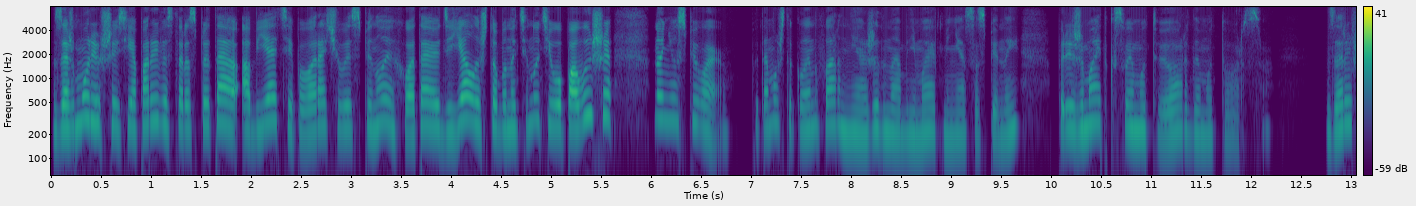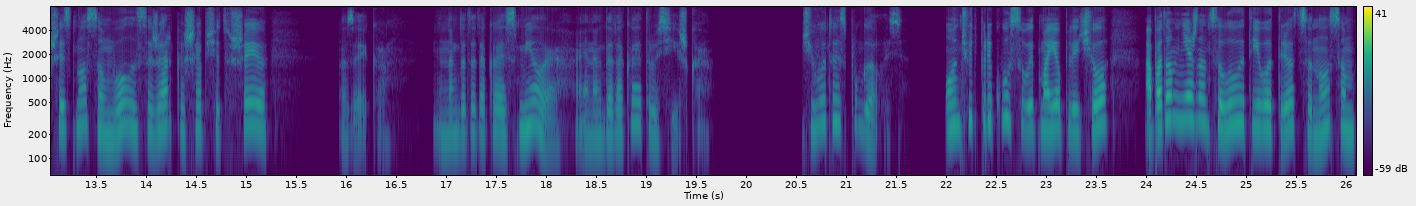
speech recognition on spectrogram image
Зажмурившись, я порывисто расплетаю объятия, поворачивая спиной и хватаю одеяло, чтобы натянуть его повыше, но не успеваю. потому что Клоенфарн неожиданно обнимает меня со спины, прижимает к своему твердому торсу. Зарывшись носом волосы, жарко шепчет в шею «Зайка, иногда ты такая смелая, а иногда такая трусишка. Чего ты испугалась?» Он чуть прикусывает мое плечо, а потом нежно целует его, трется носом.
